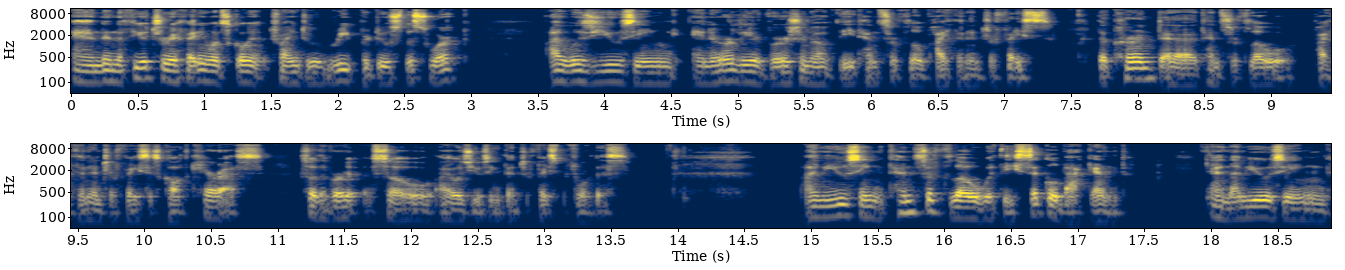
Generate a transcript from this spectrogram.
And in the future, if anyone's going trying to reproduce this work, I was using an earlier version of the TensorFlow Python interface. The current uh, TensorFlow Python interface is called Keras, so, the so I was using the interface before this. I'm using TensorFlow with the SYCL backend, and I'm using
